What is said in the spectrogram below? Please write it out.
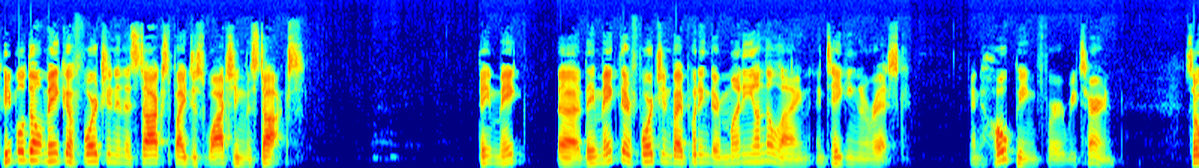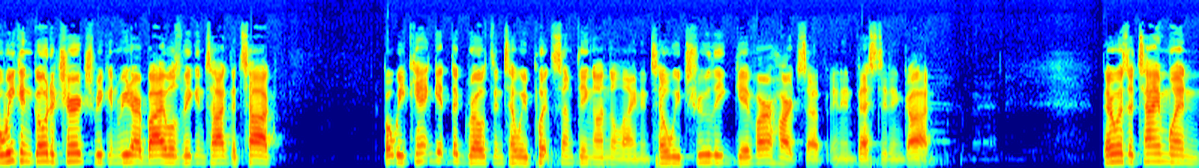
People don't make a fortune in the stocks by just watching the stocks. They make uh, they make their fortune by putting their money on the line and taking a risk and hoping for a return. So we can go to church, we can read our Bibles, we can talk the talk, but we can't get the growth until we put something on the line, until we truly give our hearts up and invest it in God. There was a time when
